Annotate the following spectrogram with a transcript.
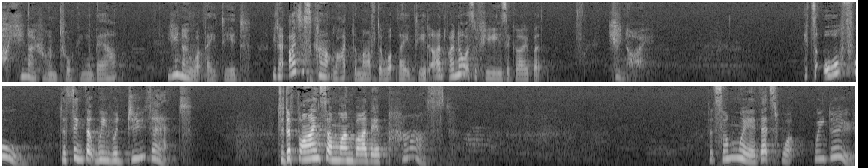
Oh, you know who I'm talking about. You know what they did. You know, I just can't like them after what they did. I, I know it's a few years ago, but you know. It's awful to think that we would do that, to define someone by their past. But somewhere that's what we do,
